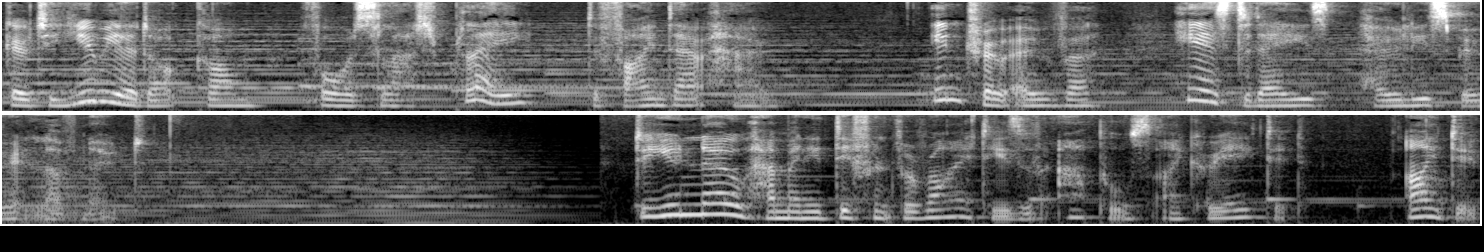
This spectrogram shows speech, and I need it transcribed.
Go to youier.com forward slash play to find out how. Intro over. Here's today's Holy Spirit Love Note. Do you know how many different varieties of apples I created? I do.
